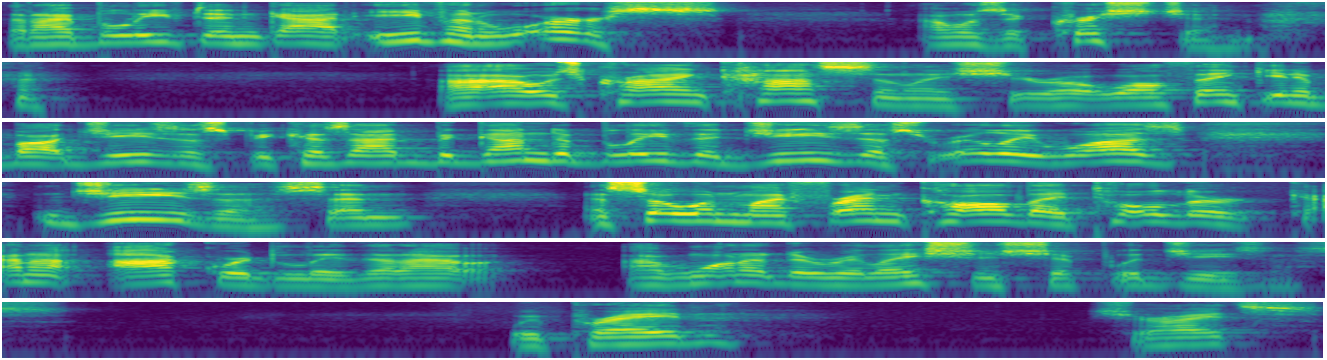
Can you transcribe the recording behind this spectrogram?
that I believed in God. Even worse, I was a Christian. I was crying constantly, she wrote, while thinking about Jesus because I'd begun to believe that Jesus really was Jesus. And, and so when my friend called, I told her kind of awkwardly that I, I wanted a relationship with Jesus. We prayed, she writes.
